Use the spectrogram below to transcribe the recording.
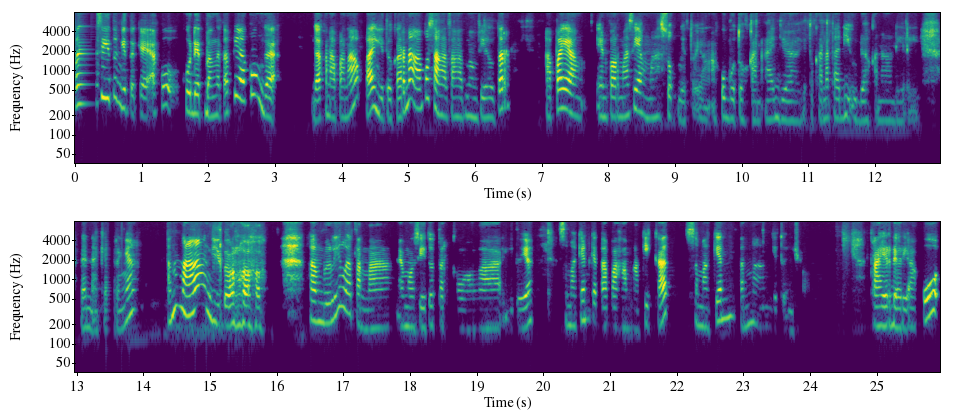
apa sih itu gitu kayak aku kudet banget tapi aku nggak nggak kenapa-napa gitu karena aku sangat-sangat memfilter apa yang informasi yang masuk gitu yang aku butuhkan aja gitu karena tadi udah kenal diri dan akhirnya tenang gitu loh Alhamdulillah tenang, emosi itu terkelola gitu ya. Semakin kita paham hakikat, semakin tenang gitu insya Allah. Terakhir dari aku,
